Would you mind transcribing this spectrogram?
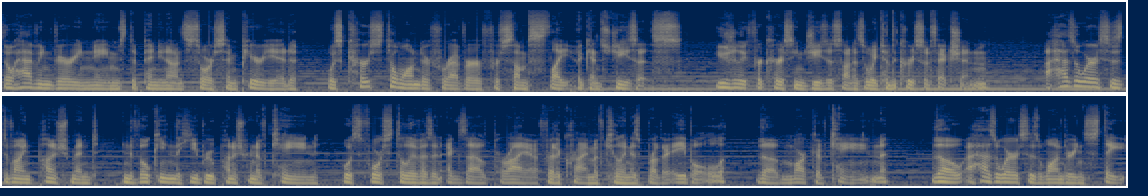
though having varying names depending on source and period, was cursed to wander forever for some slight against Jesus, usually for cursing Jesus on his way to the crucifixion. Ahasuerus' divine punishment, invoking the Hebrew punishment of Cain, who was forced to live as an exiled pariah for the crime of killing his brother Abel, the Mark of Cain though Ahasuerus' wandering state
